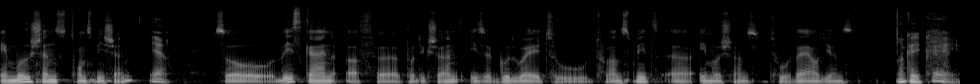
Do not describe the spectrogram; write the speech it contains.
emotions transmission. Yeah. So this kind of uh, production is a good way to transmit uh, emotions to the audience. Okay. Okay.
